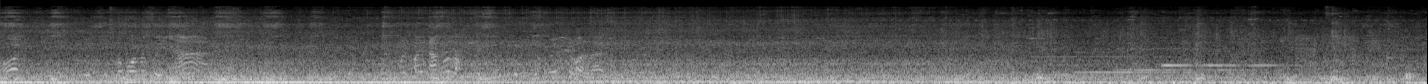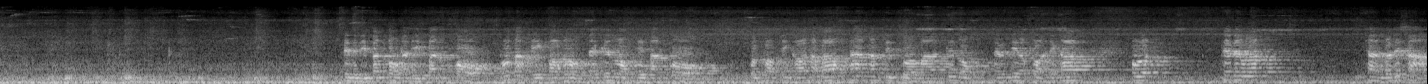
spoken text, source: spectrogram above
โอ๊ยขบวนมันสี่ห้าไม่ค่อยดังเท่าไหร่ไม่หมดแล้ว เป็น ดีปันโป่งอดีปันโป่งผู้สั่งมีความระบบจะขึ้นลงที่ปันโป่งตรวจสอบสิ่งของสำหรับท่านนำติดตัวมาขึ้นลงในที่เราปล่อยนะครับรถเทเดวัตชันบริที่สาม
